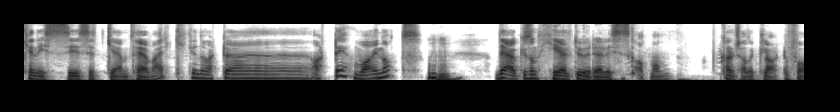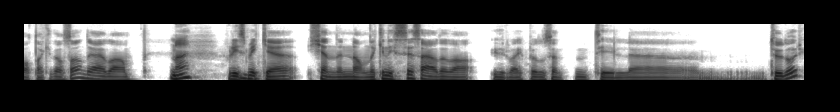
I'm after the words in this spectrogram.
Kenissi sitt GMT-verk kunne vært eh, artig. Why not? Mhm. Det er jo ikke sånn helt urealistisk at man kanskje hadde klart å få tak i det også. Det er jo da Nei? for de som ikke kjenner navnet Kenissi, så er jo det da urverkprodusenten til uh, Tudor.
